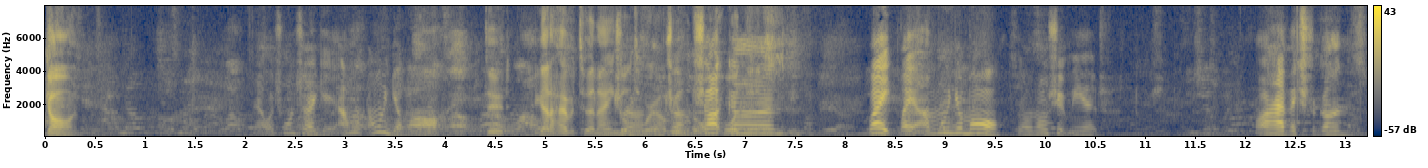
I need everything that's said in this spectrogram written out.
Gone. Now, which one should I get? I want, I want to get them all. Dude, you gotta have it to an angle to where I'll be able to record Shotgun. this. Wait, wait, I'm gonna get them all, so don't shoot me yet. Well, I have extra guns.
